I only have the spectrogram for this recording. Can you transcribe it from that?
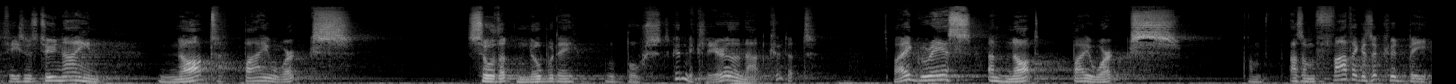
Ephesians 2 9, not by works, so that nobody will boast. Couldn't be clearer than that, could it? It's by grace and not by works. As emphatic as it could be.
